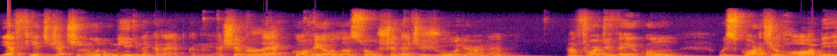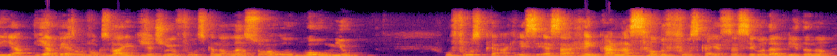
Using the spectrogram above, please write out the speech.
E a Fiat já tinha o Uno Mini naquela época. Né? A Chevrolet correu, lançou o Chevette Júnior, né? a Ford veio com o Escort Hobby e a, e a mesma Volkswagen que já tinha o Fusca não, lançou o Gol 1000. O Fusca, esse, essa reencarnação do Fusca, essa segunda vida, não,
